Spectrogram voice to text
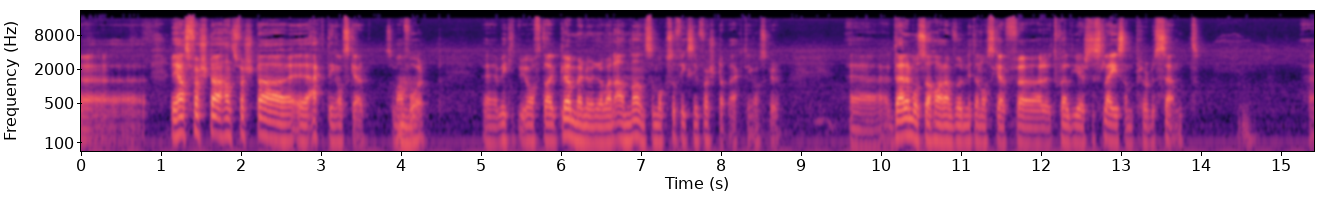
Eh, det är hans första, hans första eh, acting-Oscar som han får. Eh, vilket vi ofta glömmer nu när det var en annan som också fick sin första acting-Oscar. Eh, däremot så har han vunnit en Oscar för 12 years a slave som producent. Eh,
